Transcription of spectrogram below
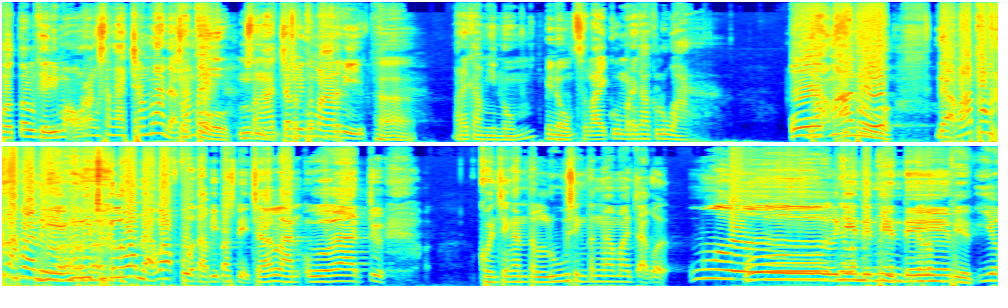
botol ge lima orang setengah jam lah, ndak sampai setengah jam iku mari. Heeh. Mereka minum, Minum. setelah itu mereka keluar. Oh, Ndak mabuk. anu. Ndak mabuk pertama nih, menuju keluar ndak mabuk, tapi pas di jalan, waduh. Goncengan telu sing tengah maca kok. Wow, Oh, nyender-nyender. Yo.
